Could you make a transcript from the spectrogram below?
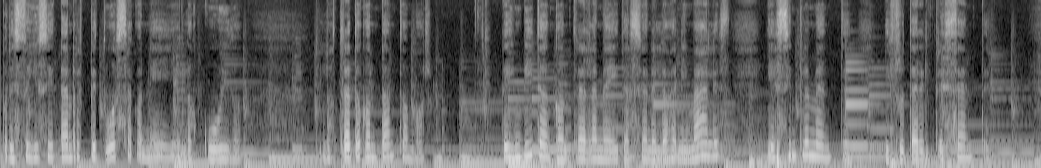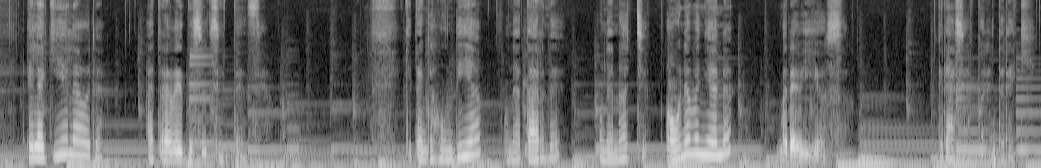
Por eso yo soy tan respetuosa con ellos, los cuido, los trato con tanto amor. Te invito a encontrar la meditación en los animales y es simplemente disfrutar el presente, el aquí y el ahora, a través de su existencia. Que tengas un día, una tarde, una noche o una mañana maravillosa. Gracias por estar aquí.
